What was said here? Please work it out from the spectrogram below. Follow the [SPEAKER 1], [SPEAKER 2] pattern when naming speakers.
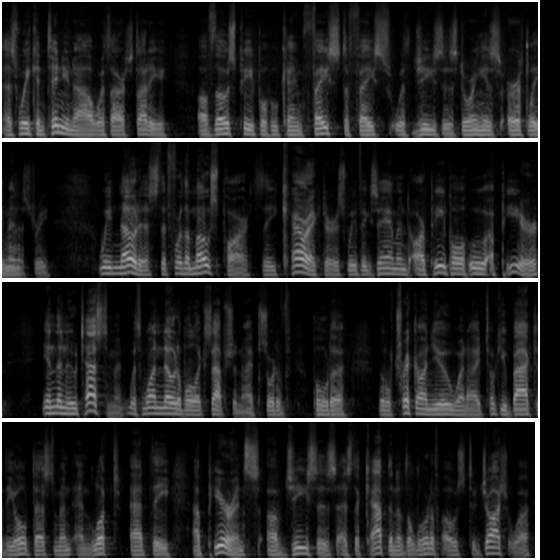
[SPEAKER 1] as we continue now with our study of those people who came face to face with Jesus during his earthly ministry, we notice that for the most part, the characters we've examined are people who appear in the New Testament, with one notable exception. I sort of pulled a little trick on you when I took you back to the Old Testament and looked at the appearance of Jesus as the captain of the Lord of hosts to Joshua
